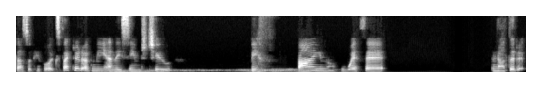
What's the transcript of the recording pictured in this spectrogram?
that's what people expected of me and they seemed to be fine with it, not that it,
